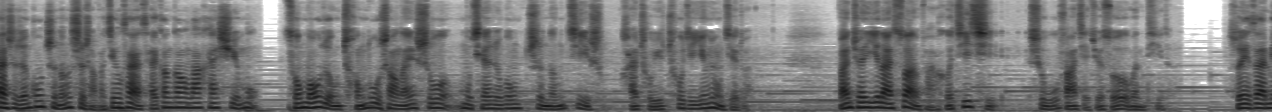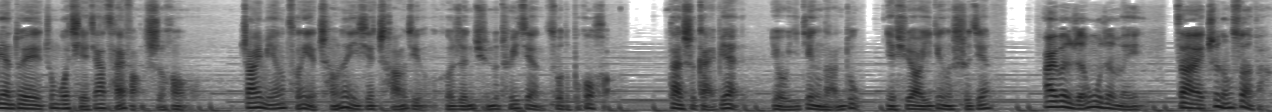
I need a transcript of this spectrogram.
但是人工智能市场的竞赛才刚刚拉开序幕。从某种程度上来说，目前人工智能技术还处于初级应用阶段，完全依赖算法和机器是无法解决所有问题的。所以在面对中国企业家采访的时候，张一鸣曾也承认一些场景和人群的推荐做得不够好，但是改变。有一定难度，也需要一定的时间。爱问人物认为，在智能算法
